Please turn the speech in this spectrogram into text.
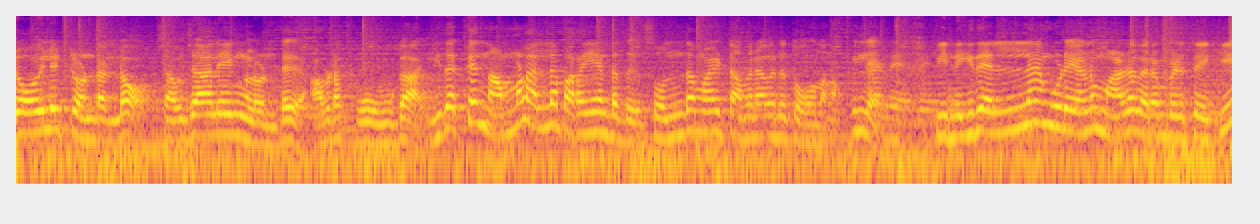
ടോയ്ലറ്റ് ഉണ്ടല്ലോ ശൗചാലയങ്ങളുണ്ട് അവിടെ പോവുക. ഇതൊക്കെ നമ്മളല്ല പറയേണ്ടത്. സ്വന്തമായിട്ട് അവനവന് തോന്നണം ഇല്ലേ. പിന്നെ ഇതെല്ലാം കൂടെയാണ് മഴ വരുമ്പോഴത്തേക്ക്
